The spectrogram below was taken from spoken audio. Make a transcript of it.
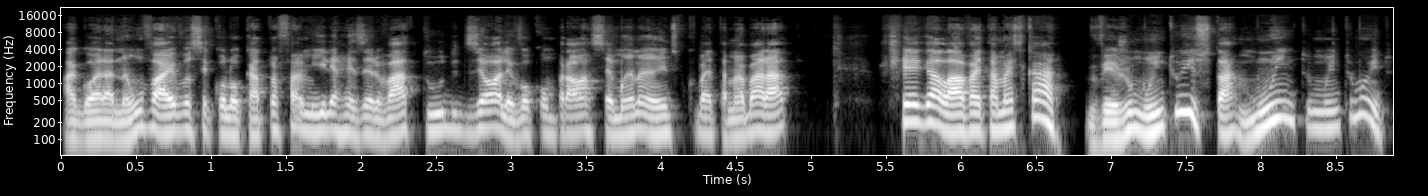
Agora não vai você colocar tua família, reservar tudo e dizer: olha, eu vou comprar uma semana antes porque vai estar mais barato. Chega lá, vai estar mais caro. Eu vejo muito isso, tá? Muito, muito, muito.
